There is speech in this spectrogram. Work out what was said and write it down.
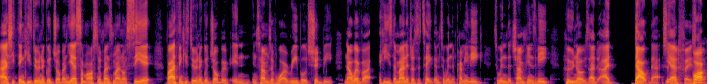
I actually think he's doing a good job. And yes, some Arsenal fans might not see it, but I think he's doing a good job in in terms of what a rebuild should be. Now, whether he's the manager to take them to win the Premier League, to win the Champions League, who knows? I, I doubt that. a yeah, good phase, but though.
